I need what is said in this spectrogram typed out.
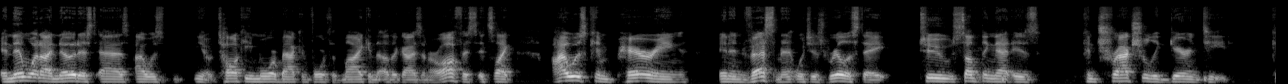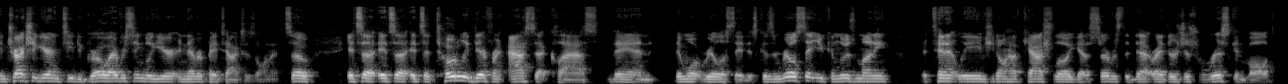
And then what I noticed as I was, you know, talking more back and forth with Mike and the other guys in our office, it's like I was comparing an investment, which is real estate, to something that is contractually guaranteed contractually guaranteed to grow every single year and never pay taxes on it. So it's a it's a it's a totally different asset class than than what real estate is. Because in real estate, you can lose money. The tenant leaves, you don't have cash flow, you got to service the debt, right? There's just risk involved.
